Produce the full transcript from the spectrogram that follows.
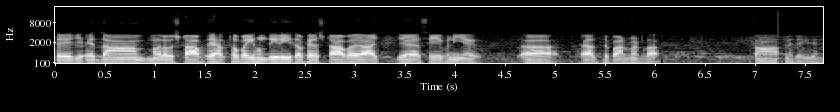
ਤੇ ਜੇ ਇਦਾਂ ਮਤਲਬ ਸਟਾਫ ਤੇ ਹੱਥੋਂ ਪਾਈ ਹੁੰਦੀ ਰਹੀ ਤਾਂ ਫਿਰ ਸਟਾਫ ਸੇਫ ਨਹੀਂ ਹੈ ਹੈਲਥ ਡਿਪਾਰਟਮੈਂਟ ਦਾ। ਤਾਂ ਆਪਣੇ ਚਾਹੀਦੇ ਨੇ।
